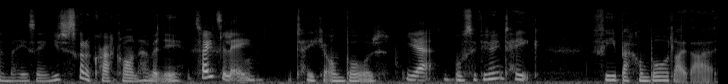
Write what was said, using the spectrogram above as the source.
Amazing. You just got to crack on, haven't you? totally, Take it on board. yeah. Also, if you don't take feedback on board like that,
